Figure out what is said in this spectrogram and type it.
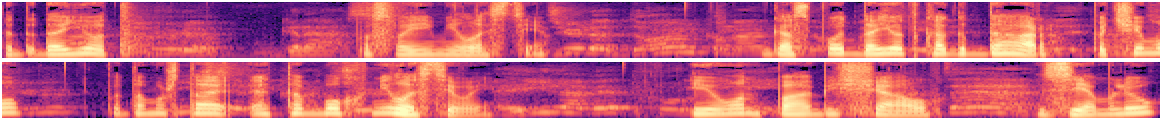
дает по своей милости. Господь дает как дар. Почему? Потому что это Бог милостивый. И Он пообещал землю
